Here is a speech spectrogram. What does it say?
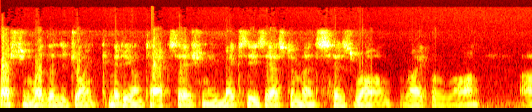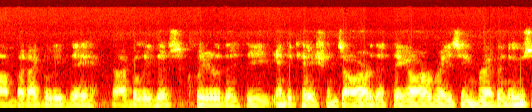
question whether the Joint Committee on Taxation, who makes these estimates, is wrong, right, or wrong. Uh, but I believe they, I believe it's clear that the indications are that they are raising revenues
